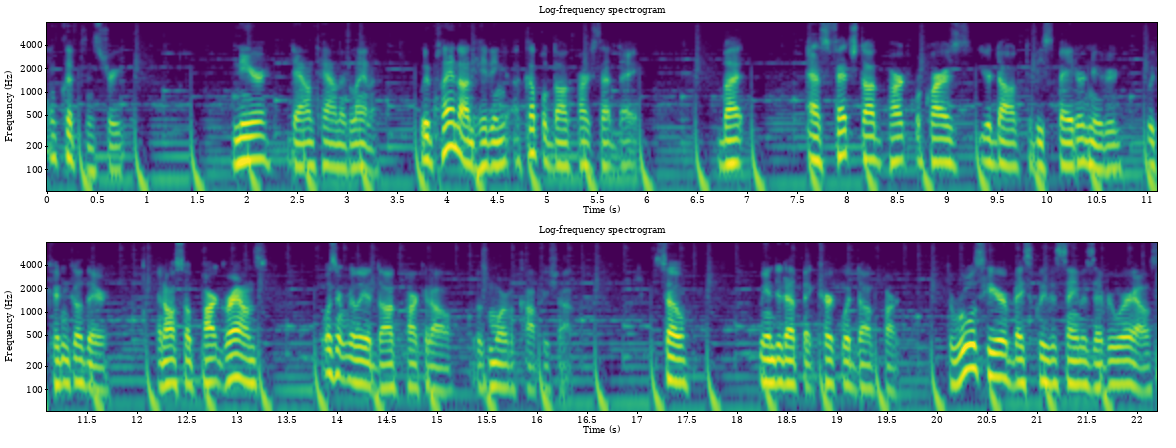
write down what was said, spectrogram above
and Clifton Street, near downtown Atlanta. We'd planned on hitting a couple dog parks that day, but as Fetch Dog Park requires your dog to be spayed or neutered, we couldn't go there. And also, Park Grounds wasn't really a dog park at all, it was more of a coffee shop. So, we ended up at Kirkwood Dog Park. The rules here are basically the same as everywhere else.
